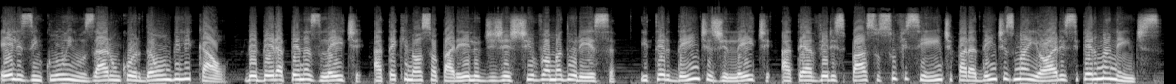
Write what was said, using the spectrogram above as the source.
Eles incluem usar um cordão umbilical, beber apenas leite até que nosso aparelho digestivo amadureça, e ter dentes de leite até haver espaço suficiente para dentes maiores e permanentes.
